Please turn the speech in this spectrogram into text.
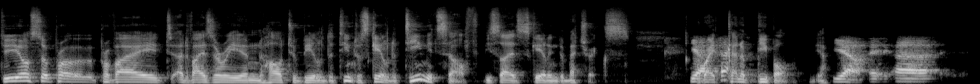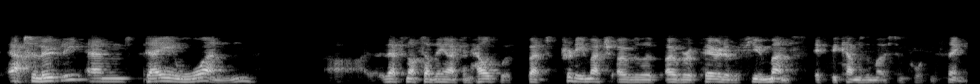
do you also pro- provide advisory on how to build the team, to scale the team itself, besides scaling the metrics? Yeah, right kind of people. Yeah. Yeah, uh, absolutely. And day one, that's not something I can help with. But pretty much over the over a period of a few months, it becomes the most important thing.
